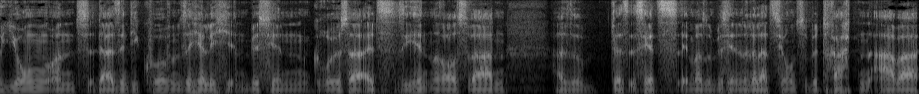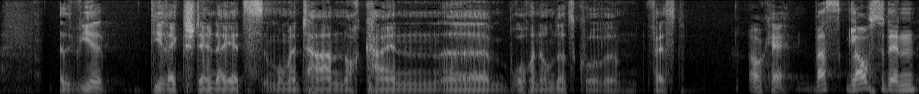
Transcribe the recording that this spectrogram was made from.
jung und da sind die Kurven sicherlich ein bisschen größer, als sie hinten raus waren. Also das ist jetzt immer so ein bisschen in Relation zu betrachten, aber also wir direkt stellen da jetzt momentan noch keinen äh, Bruch in der Umsatzkurve fest. Okay. Was glaubst du denn,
